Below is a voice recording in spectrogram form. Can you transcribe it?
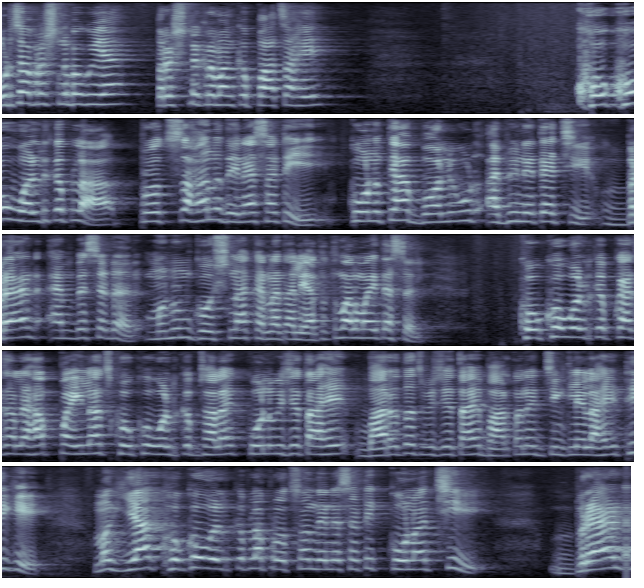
पुढचा प्रश्न बघूया. प्रश्न क्रमांक पाच आहे. खो खो वर्ल्ड कपला प्रोत्साहन देण्यासाठी कोणत्या बॉलिवूड अभिनेत्याची ब्रँड अँबॅसेडर म्हणून घोषणा करण्यात आली? आता तुम्हाला माहिती असेल खो खो वर्ल्ड कप काय झाला हा पहिलाच खो खो वर्ल्ड कप झालाय. कोण विजेता आहे? भारतच विजेता आहे. भारताने जिंकलेला आहे. ठीक आहे. मग या खो खो वर्ल्ड कपला प्रोत्साहन देण्यासाठी कोणाची ब्रँड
